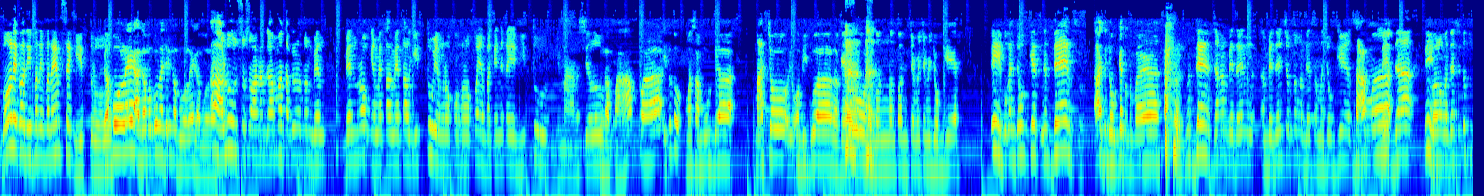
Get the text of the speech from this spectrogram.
Boleh kalau di event-event handshake gitu. Nggak boleh agama gua ngajarin nggak boleh nggak boleh. Ah lu sesuatu agama tapi lu nonton band band rock yang metal metal gitu yang ngerokok yang pakainya kayak gitu. Gimana sih lu? Nggak apa-apa. Itu tuh masa muda maco hobi gua nggak kayak lu nonton nonton cewek-cewek joget. Eh bukan joget ngedance. Ah itu joget tetep aja. Ngedance jangan bedain bedain contoh ngedance sama joget. Sama. Beda. Kalau ngedance itu tuh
